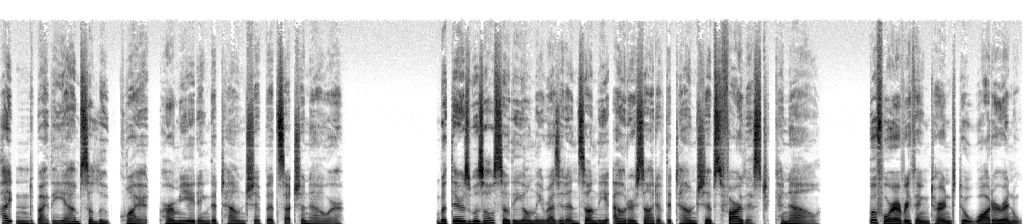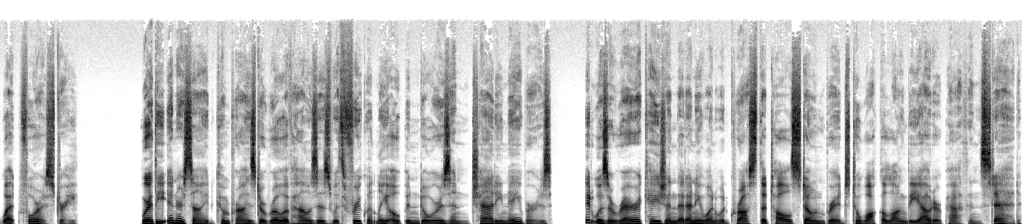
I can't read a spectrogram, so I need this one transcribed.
heightened by the absolute quiet permeating the township at such an hour. But theirs was also the only residence on the outer side of the township's farthest canal, before everything turned to water and wet forestry. Where the inner side comprised a row of houses with frequently open doors and chatty neighbors, it was a rare occasion that anyone would cross the tall stone bridge to walk along the outer path instead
